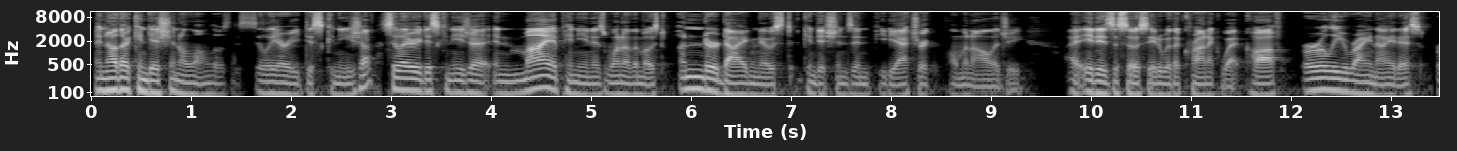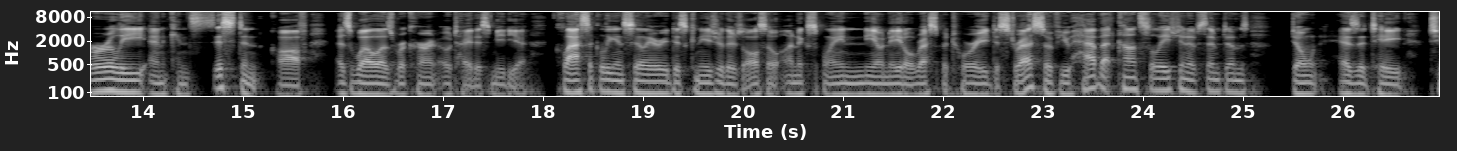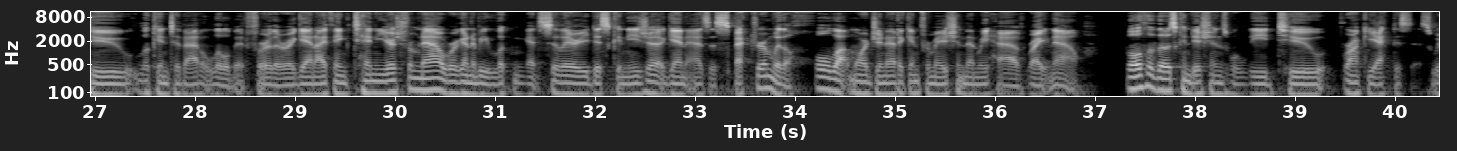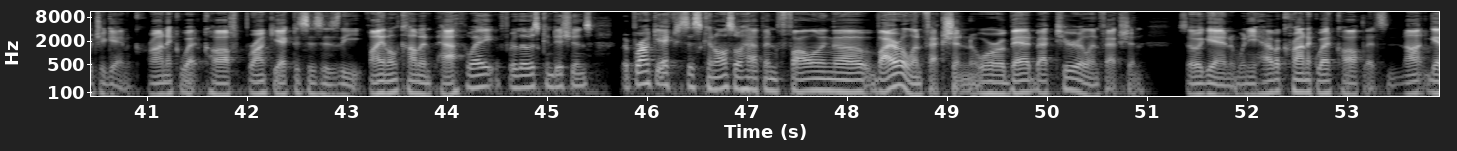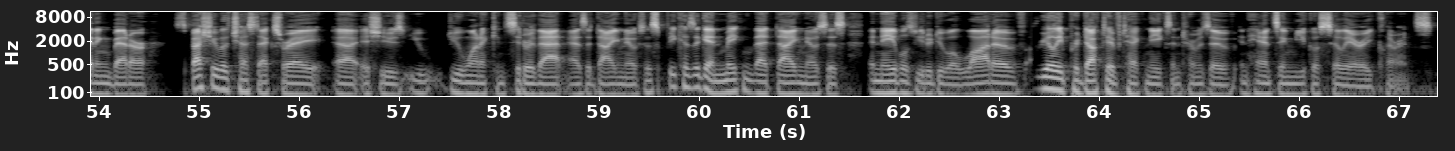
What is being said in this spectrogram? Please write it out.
Another condition along those is ciliary dyskinesia. Ciliary dyskinesia, in my opinion, is one of the most underdiagnosed conditions in pediatric pulmonology. Uh, it is associated with a chronic wet cough, early rhinitis, early and consistent cough, as well as recurrent otitis media. Classically, in ciliary dyskinesia, there's also unexplained neonatal respiratory distress. So, if you have that constellation of symptoms, don't hesitate to look into that a little bit further. Again, I think 10 years from now, we're going to be looking at ciliary dyskinesia again as a spectrum with a whole lot more genetic information than we have right now. Both of those conditions will lead to bronchiectasis, which again, chronic wet cough, bronchiectasis is the final common pathway for those conditions. But bronchiectasis can also happen following a viral infection or a bad bacterial infection. So again, when you have a chronic wet cough that's not getting better, especially with chest x-ray uh, issues you do want to consider that as a diagnosis because again making that diagnosis enables you to do a lot of really productive techniques in terms of enhancing mucociliary clearance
